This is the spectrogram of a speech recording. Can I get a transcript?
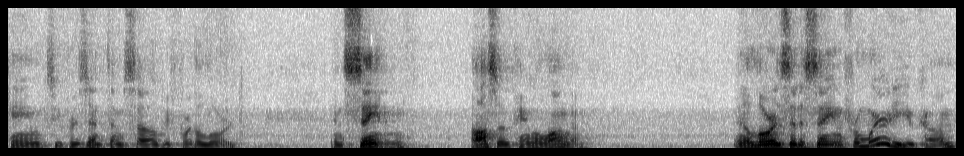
came to present themselves before the Lord, and Satan also came along them. And the Lord said to Satan, From where do you come?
